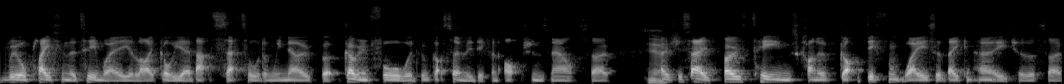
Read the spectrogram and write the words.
real place in the team where you're like, oh yeah, that's settled and we know. But going forward, we've got so many different options now. So yeah. as you say, both teams kind of got different ways that they can hurt each other. So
